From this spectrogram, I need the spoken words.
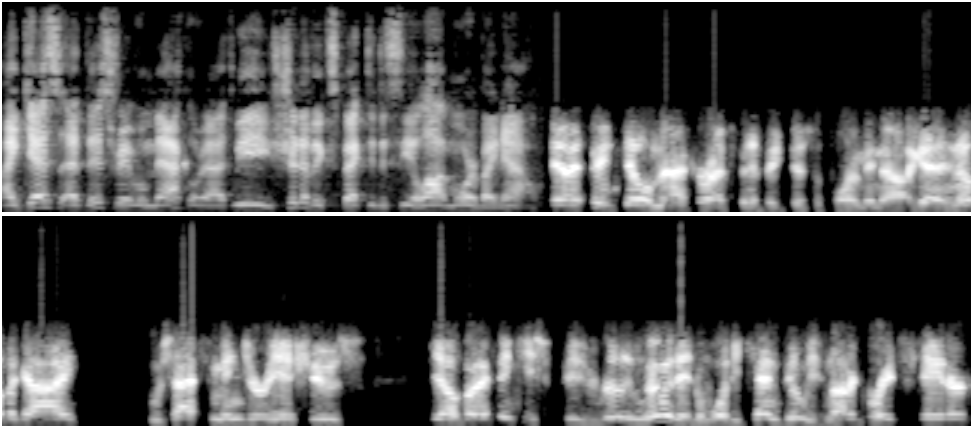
I guess at this rate with McIlrath, we should have expected to see a lot more by now. Yeah, I think Dylan McIlrath's been a big disappointment. Now again, another guy who's had some injury issues, you know, but I think he's he's really limited in what he can do. He's not a great skater.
